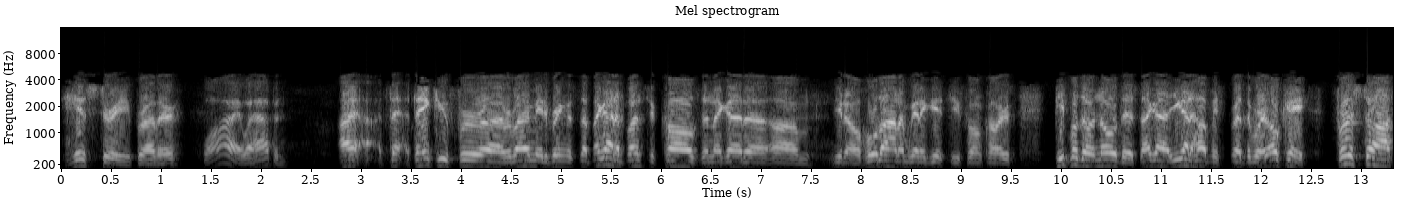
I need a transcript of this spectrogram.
history, brother. Why? What happened? I th- thank you for uh, reminding me to bring this up. I got a bunch of calls, and I got to, um, you know, hold on. I'm going to get to you, phone callers. People don't know this. I got you. Got to help me spread the word. Okay. First off,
